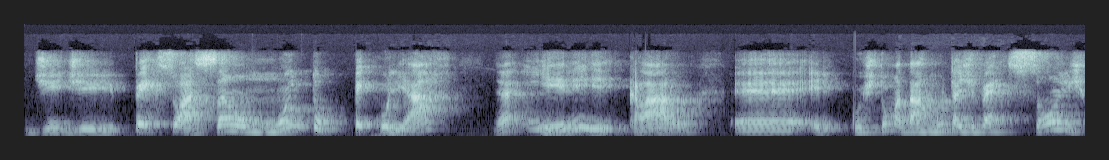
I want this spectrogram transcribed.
de, de persuasão muito peculiar, né? E ele, claro, é, ele costuma dar muitas versões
